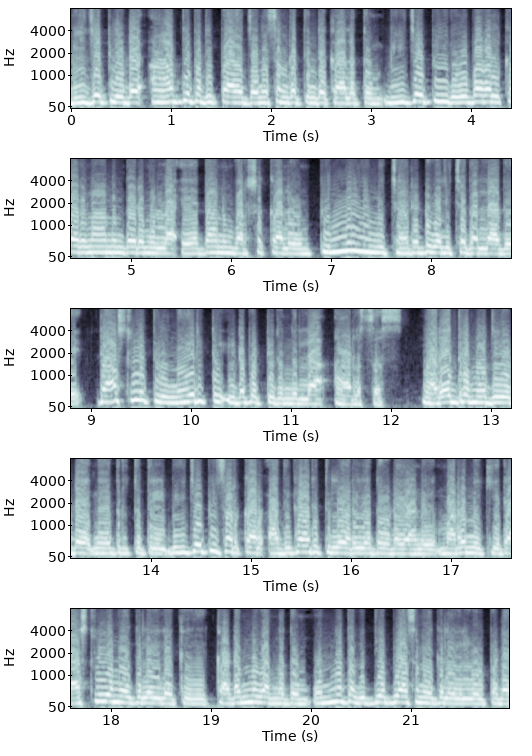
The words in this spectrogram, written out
ബി ജെ പിയുടെ ആദ്യ പതിപ്പായ ജനസംഘത്തിന്റെ കാലത്തും ബി ജെ പി രൂപവൽക്കരണാനന്തരമുള്ള ഏതാനും വർഷക്കാലവും പിന്നിൽ നിന്ന് ചരടുവലിച്ചതല്ലാതെ രാഷ്ട്രീയത്തിൽ നേരിട്ട് ഇടപെട്ടിരുന്നില്ല ആർ നരേന്ദ്രമോദിയുടെ നേതൃത്വത്തിൽ ബി ജെ പി സർക്കാർ അധികാരത്തിലേറിയതോടെയാണ് മറനീക്കി രാഷ്ട്രീയ മേഖലയിലേക്ക് കടന്നു വന്നതും ഉന്നത വിദ്യാഭ്യാസ മേഖലയിൽ ഉൾപ്പെടെ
